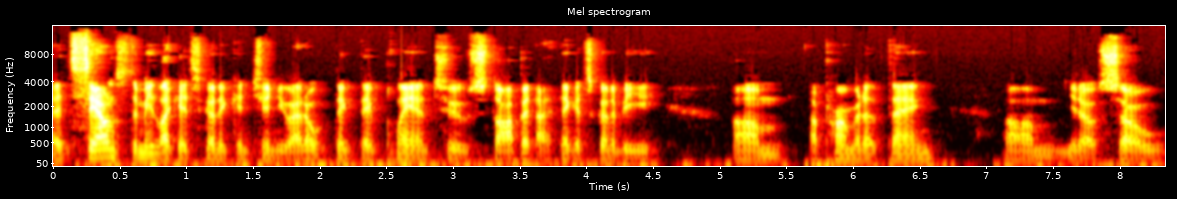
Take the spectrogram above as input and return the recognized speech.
it sounds to me like it's going to continue. I don't think they plan to stop it. I think it's going to be a permanent thing. Um, you know, so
